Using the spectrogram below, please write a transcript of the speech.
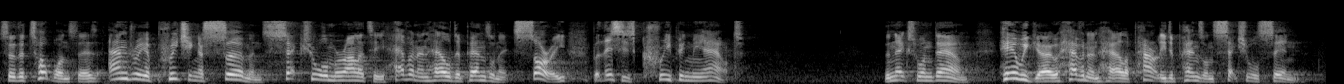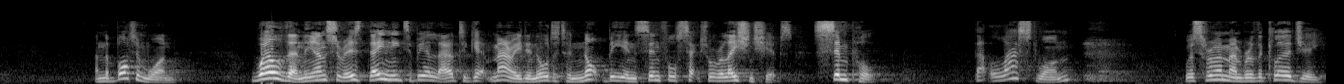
So the top one says, Andrea preaching a sermon, sexual morality, heaven and hell depends on it. Sorry, but this is creeping me out. The next one down, here we go, heaven and hell apparently depends on sexual sin. And the bottom one, Well, then, the answer is they need to be allowed to get married in order to not be in sinful sexual relationships. Simple. That last one was from a member of the clergy.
